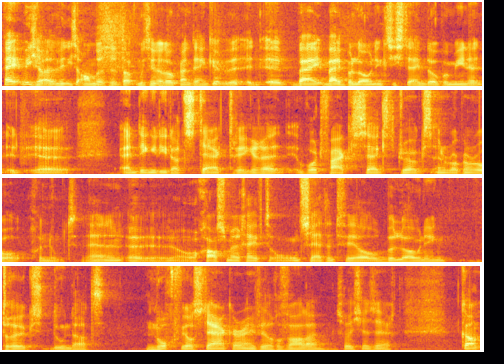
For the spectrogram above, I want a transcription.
Hey, Michel, even iets anders. Dat moet je er ook aan denken. Eh, eh, Bij, bij het beloningssysteem, dopamine eh, en dingen die dat sterk triggeren, wordt vaak seks, drugs en rock'n'roll genoemd. Een, een orgasme geeft ontzettend veel beloning. Drugs doen dat nog veel sterker in veel gevallen, zoals jij zegt. Kan,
